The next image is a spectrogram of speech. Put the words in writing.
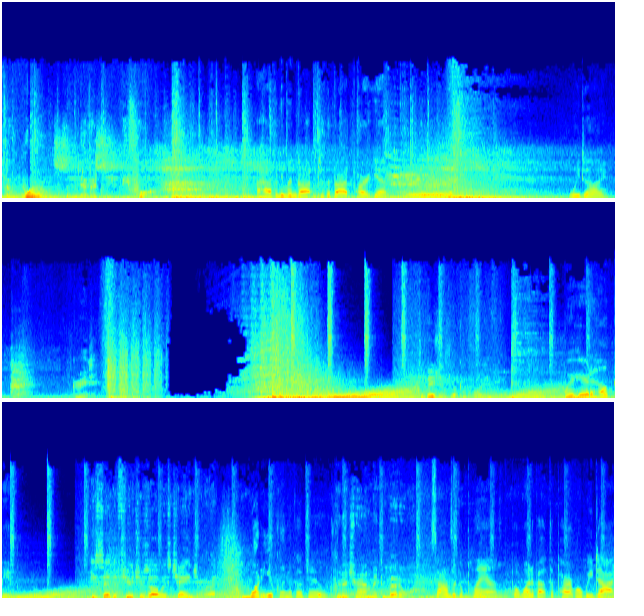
the world's never seen before. Haven't even gotten to the bad part yet. We die. Great. Division's looking for you. We're here to help you. You said the future's always changing, right? What are you gonna go do? Gonna try and make a better one. Sounds like a plan, but what about the part where we die?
